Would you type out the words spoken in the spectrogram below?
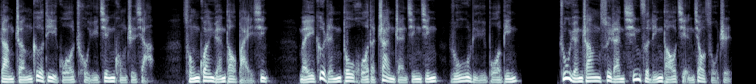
让整个帝国处于监控之下，从官员到百姓，每个人都活得战战兢兢，如履薄冰。朱元璋虽然亲自领导检教组织，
